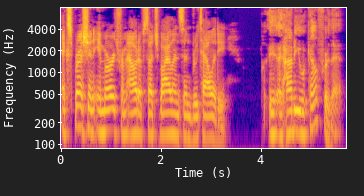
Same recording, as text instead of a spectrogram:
expression emerge from out of such violence and brutality. How do you account for that?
